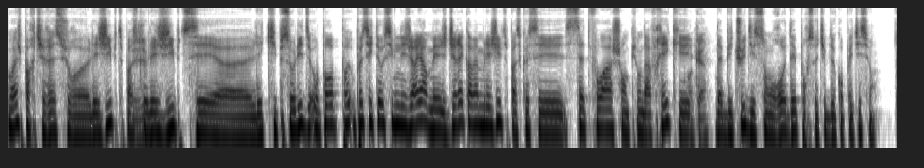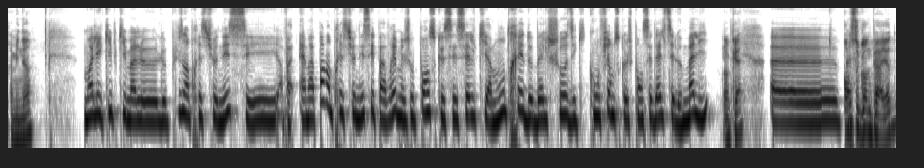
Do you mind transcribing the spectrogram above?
Ouais, je partirais sur euh, l'Égypte parce que l'Égypte c'est euh, l'équipe solide. On peut, on peut citer aussi le Nigeria, mais je dirais quand même l'Égypte parce que c'est sept fois champion d'Afrique et d'habitude ils sont rodés pour ce type de compétition. Amina? Moi, l'équipe qui m'a le, le plus impressionné, c'est. Enfin, elle m'a pas impressionné, c'est pas vrai, mais je pense que c'est celle qui a montré de belles choses et qui confirme ce que je pensais d'elle, c'est le Mali. Ok. Euh, En seconde période.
